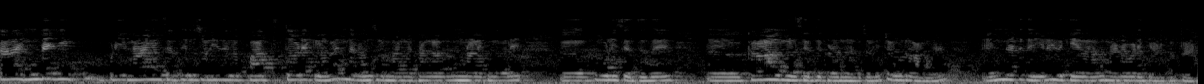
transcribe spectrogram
கதை இன்றைக்கு இப்படி நாயம் செத்துன்னு சொல்லி இதில் பார்த்து தேடக்கில் தான் இந்த கதை சொன்னாங்க. தங்களுக்கு மூணு நாளைக்கு முதலே கோழி செத்துது காகங்கள் செத்து கிடந்ததுன்னு சொல்லி சொல்கிறாங்க என்னன்னு தெரியல இதுக்கு ஏதாவது நடவடிக்கை எடுக்கப்பேன்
